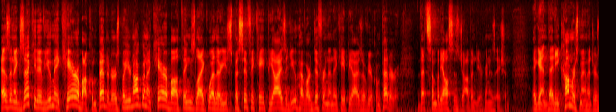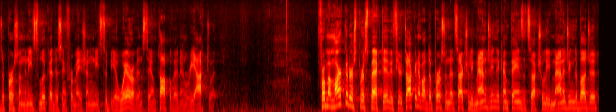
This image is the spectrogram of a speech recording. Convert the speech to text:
As an executive, you may care about competitors, but you're not going to care about things like whether specific KPIs that you have are different than the KPIs of your competitor. That's somebody else's job in the organization. Again, that e-commerce manager is the person that needs to look at this information, needs to be aware of it and stay on top of it and react to it. From a marketer's perspective, if you're talking about the person that's actually managing the campaigns, that's actually managing the budget,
